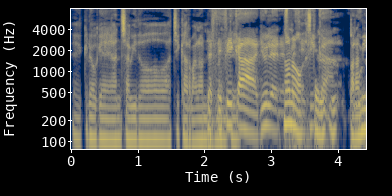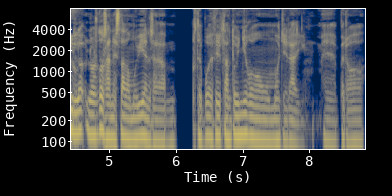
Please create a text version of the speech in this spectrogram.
Eh, creo que han sabido achicar balones. Especifica, Julen. No, no, es que para mí los dos han estado muy bien. O sea, te puedo decir tanto Íñigo como Molleray, eh, pero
